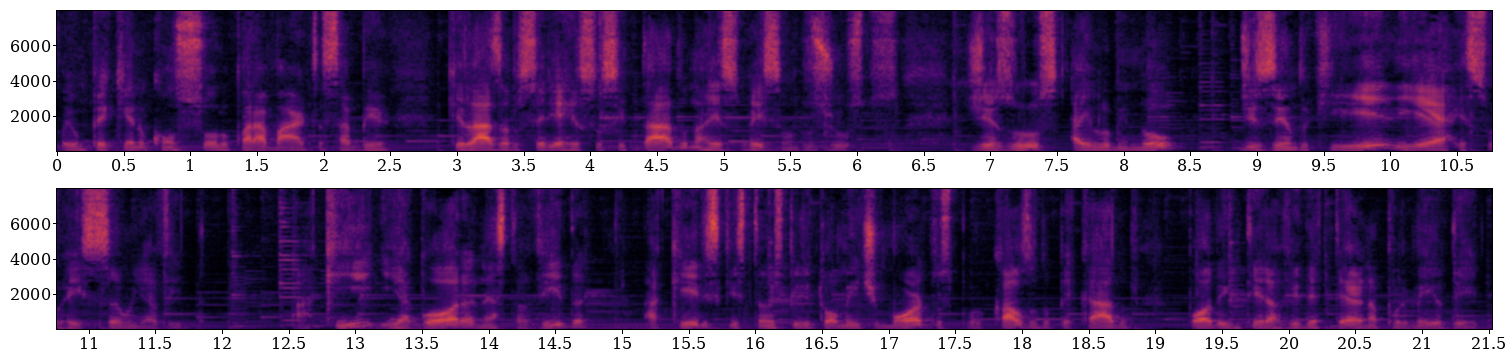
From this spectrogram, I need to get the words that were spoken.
Foi um pequeno consolo para Marta saber que Lázaro seria ressuscitado na ressurreição dos justos. Jesus a iluminou, dizendo que ele é a ressurreição e a vida. Aqui e agora, nesta vida, aqueles que estão espiritualmente mortos por causa do pecado podem ter a vida eterna por meio dele.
